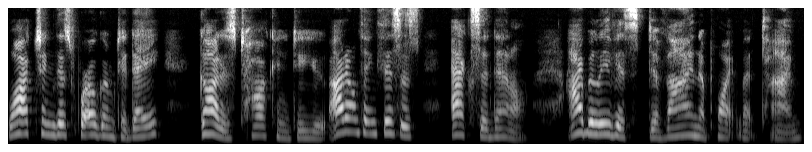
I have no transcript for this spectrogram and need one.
watching this program today, God is talking to you. I don't think this is accidental. I believe it's divine appointment time.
